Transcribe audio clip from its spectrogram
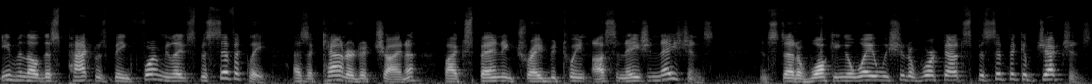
even though this pact was being formulated specifically as a counter to China by expanding trade between us and Asian nations. Instead of walking away, we should have worked out specific objections.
